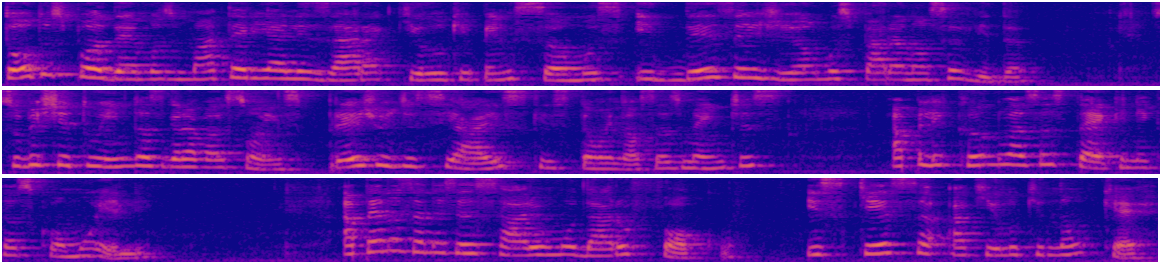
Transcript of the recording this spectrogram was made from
todos podemos materializar aquilo que pensamos e desejamos para a nossa vida, substituindo as gravações prejudiciais que estão em nossas mentes aplicando essas técnicas como ele. Apenas é necessário mudar o foco. Esqueça aquilo que não quer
